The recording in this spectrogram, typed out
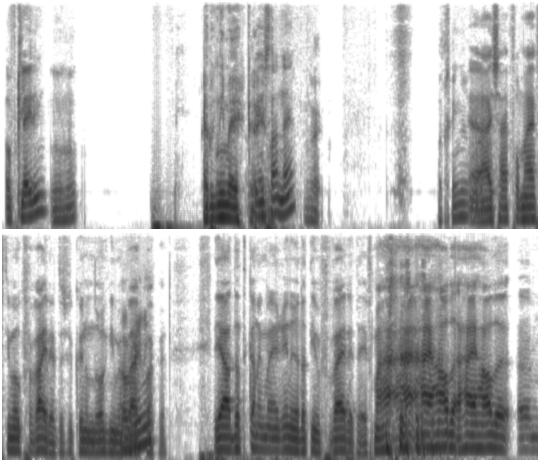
over kleding. Mhm. Heb ik niet meegekregen. staan? Nee? Nee. Wat ging er? Ja, hij zei, volgens mij heeft hij hem ook verwijderd, dus we kunnen hem er ook niet meer Oh, bij really? pakken. Ja, dat kan ik me herinneren dat hij hem verwijderd heeft. Maar hij, hij, hij haalde, hij haalde ehm,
